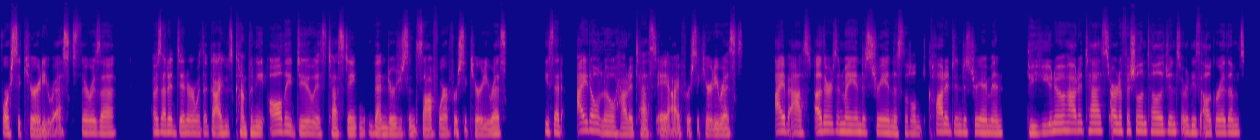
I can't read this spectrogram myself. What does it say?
for security risks. There was a I was at a dinner with a guy whose company, all they do is testing vendors and software for security risks. He said, I don't know how to test AI for security risks. I've asked others in my industry, in this little cottage industry I'm in, do you know how to test artificial intelligence or these algorithms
